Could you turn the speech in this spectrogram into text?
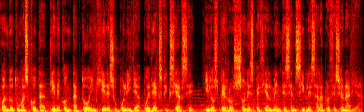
Cuando tu mascota tiene contacto o ingiere su polilla puede asfixiarse, y los perros son especialmente sensibles a la procesionaria.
